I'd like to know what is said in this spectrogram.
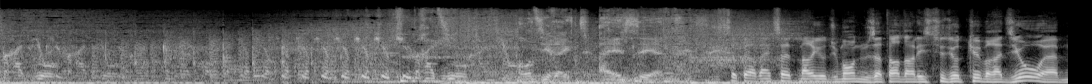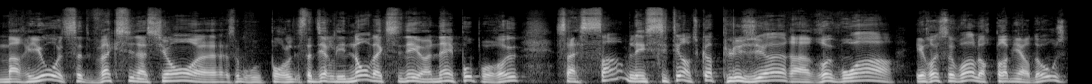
Cube Radio. Cube Radio. En direct à LCN. 7h27, Mario Dumont nous attend dans les studios de Cube Radio. Euh, Mario, cette vaccination, euh, pour, c'est-à-dire les non-vaccinés, un impôt pour eux, ça semble inciter en tout cas plusieurs à revoir et recevoir leur première dose.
